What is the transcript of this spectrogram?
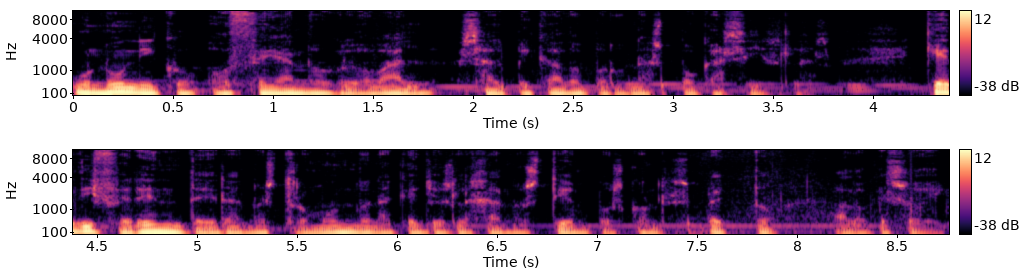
un único océano global salpicado por unas pocas islas. Qué diferente era nuestro mundo en aquellos lejanos tiempos con respecto a lo que soy.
